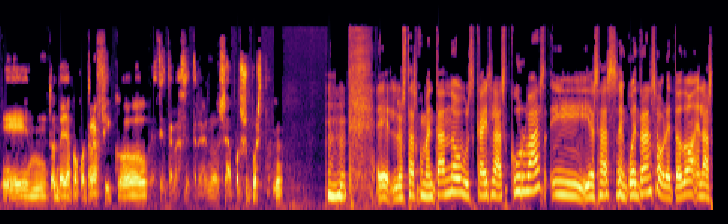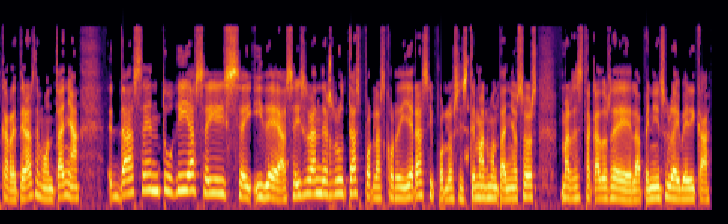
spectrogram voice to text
Donde haya poco tráfico, etcétera, etcétera. ¿no? O sea, por supuesto, ¿no? Eh, lo estás comentando, buscáis las curvas y, esas se encuentran sobre todo en las carreteras de montaña. Das en tu guía seis, ideas, seis grandes rutas por las cordilleras y por los sistemas montañosos más destacados de la península ibérica.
